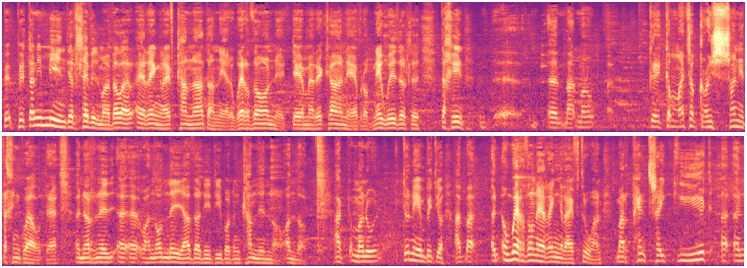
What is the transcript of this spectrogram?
Be, be da ni'n mynd i'r llefydd yma, fel er, er enghraifft Canada, neu Werddon, neu De America, neu Efrog Newydd, da chi, Uh, uh, ma, ma gymaint o groeso ni ydych chi'n gweld e, yn yr wahanol neuad da ni wedi bod yn canu yno. Ac maen nhw'n Dyna ni'n bydio. A, yn, yn werddon er enghraifft rwan, mae'r pentrau gyd yn,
